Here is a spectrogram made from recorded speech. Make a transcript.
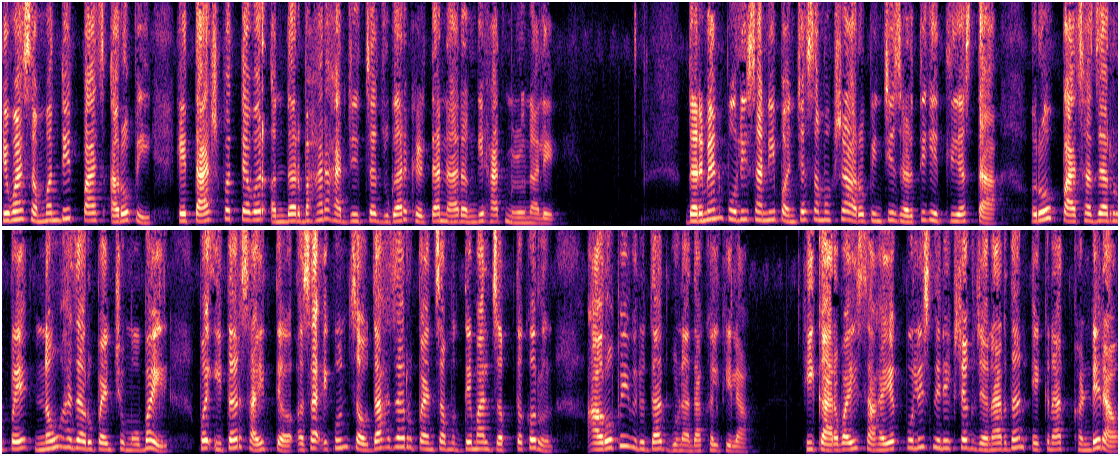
तेव्हा संबंधित पाच आरोपी हे ताशपत्त्यावर अंदरबहार हाजीचा जुगार खेळताना रंगी हात मिळून आले. दरम्यान पोलिसांनी पंचसमक्ष आरोपींची झडती घेतली असता रोख पाच हजार रुपये नऊ हजार रुपयांचे मोबाईल व इतर साहित्य असा एकूण चौदा हजार रुपयांचा मुद्देमाल जप्त करून आरोपी विरोधात गुन्हा दाखल केला. ही कारवाई सहाय्यक पोलीस निरीक्षक जनार्दन एकनाथ खंडेराव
